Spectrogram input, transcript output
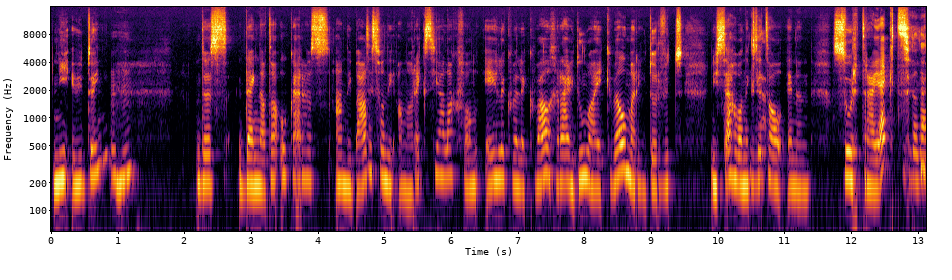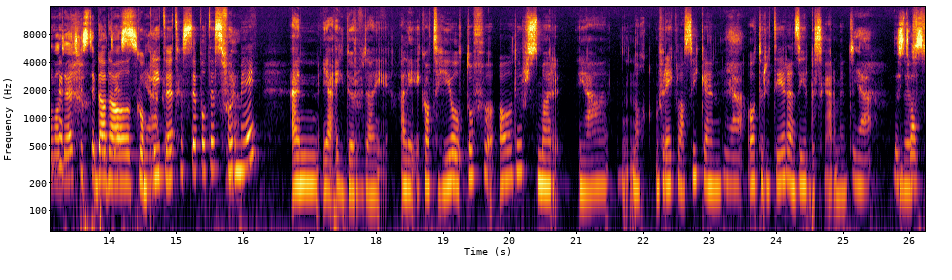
niet uw ding. Mhm. Dus ik denk dat dat ook ergens aan die basis van die anorexia lag. Van eigenlijk wil ik wel graag doen wat ik wil, maar ik durf het niet zeggen, want ik Ja. zit al in een soort traject. Dat al wat uitgestippeld dat al is. compleet Ja. uitgestippeld is voor mij. En ja, ik durf dat niet. Allee, ik had heel toffe ouders, maar ja, nog vrij klassiek en Ja. autoritair en zeer beschermend Ja, dus, het Dus- was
